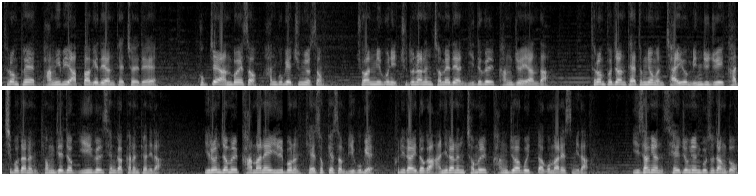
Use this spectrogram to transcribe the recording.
트럼프의 방위비 압박에 대한 대처에 대해 국제 안보에서 한국의 중요성, 주한미군이 주둔하는 점에 대한 이득을 강조해야 한다. 트럼프 전 대통령은 자유민주주의 가치보다는 경제적 이익을 생각하는 편이다. 이런 점을 감안해 일본은 계속해서 미국의 프리라이더가 아니라는 점을 강조하고 있다고 말했습니다. 이상현 세종연구소장도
